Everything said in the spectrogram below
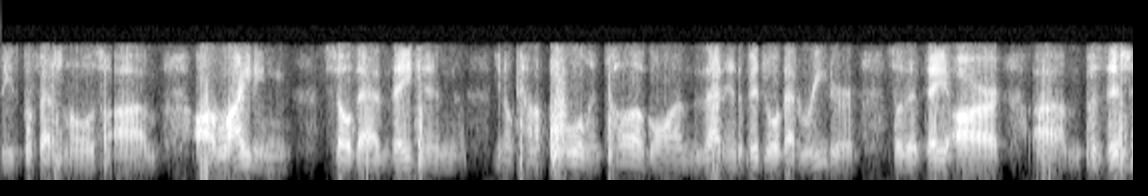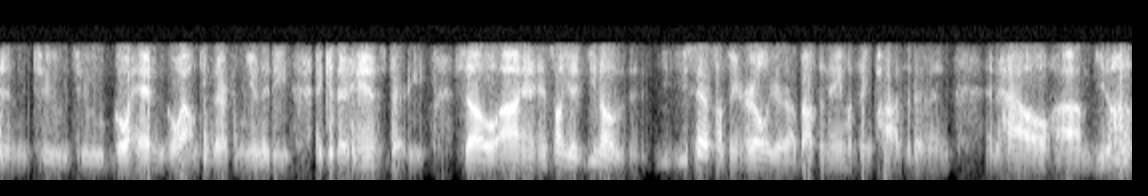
these professionals um, are writing so that they can you know, kind of pull and tug on that individual, that reader, so that they are um, positioned to to go ahead and go out into their community and get their hands dirty. So, uh, and, and Sonia, you know, you said something earlier about the name of Think Positive and and how um, you know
